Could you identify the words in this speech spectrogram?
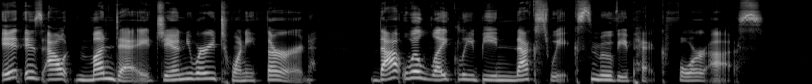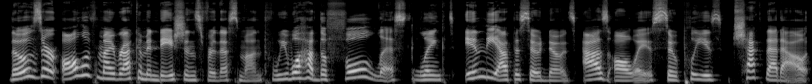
it is out Monday, January 23rd. That will likely be next week's movie pick for us. Those are all of my recommendations for this month. We will have the full list linked in the episode notes as always, so please check that out.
